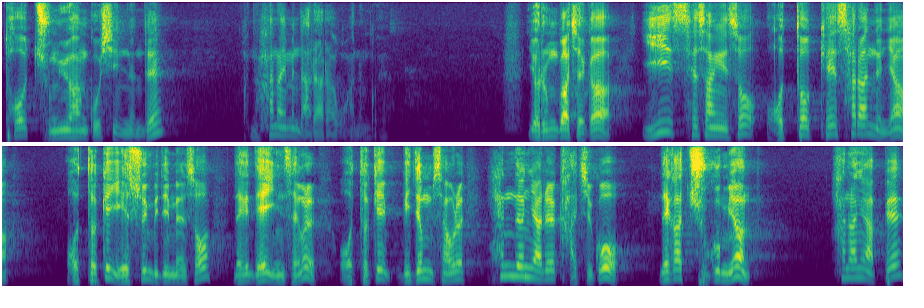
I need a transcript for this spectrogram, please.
더 중요한 곳이 있는데 하나님의 나라라고 하는 거예요. 여러분과 제가 이 세상에서 어떻게 살았느냐, 어떻게 예수 믿으면서 내, 내 인생을 어떻게 믿음 생활을 했느냐를 가지고 내가 죽으면 하나님 앞에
